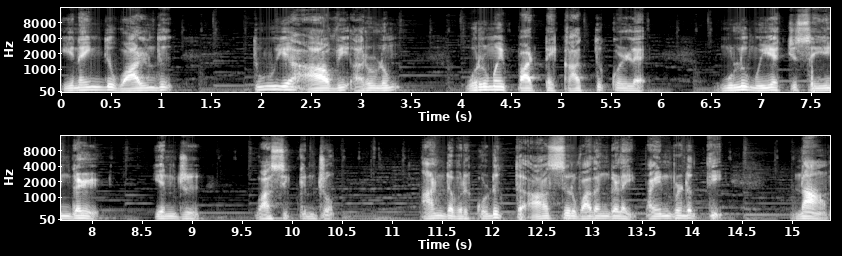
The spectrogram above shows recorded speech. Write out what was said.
இணைந்து வாழ்ந்து தூய ஆவி அருளும் ஒருமைப்பாட்டை காத்துக்கொள்ள முழு முயற்சி செய்யுங்கள் என்று வாசிக்கின்றோம். ஆண்டவர் கொடுத்த ஆசிர்வாதங்களை பயன்படுத்தி நாம்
